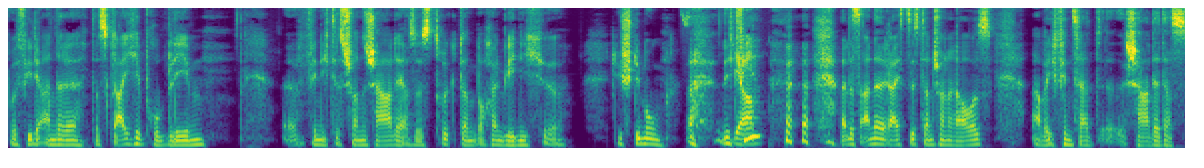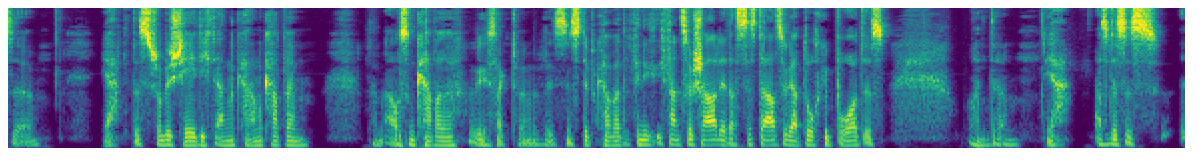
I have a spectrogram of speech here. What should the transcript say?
wohl viele andere das gleiche Problem, äh, finde ich das schon schade. Also es drückt dann doch ein wenig äh, die Stimmung. Nicht ja. viel. das andere reißt es dann schon raus. Aber ich finde es halt äh, schade, dass äh, ja, das schon beschädigt ankam, gerade beim, beim Außencover, wie gesagt, das ist ein Slipcover, finde ich, ich fand es so schade, dass das da sogar durchgebohrt ist. Und ähm, ja, also das ist äh,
